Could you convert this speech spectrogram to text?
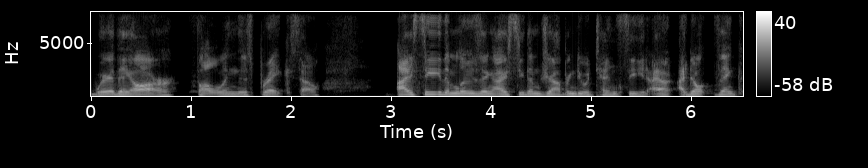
where they are following this break. So I see them losing. I see them dropping to a 10 seed. I, I don't think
